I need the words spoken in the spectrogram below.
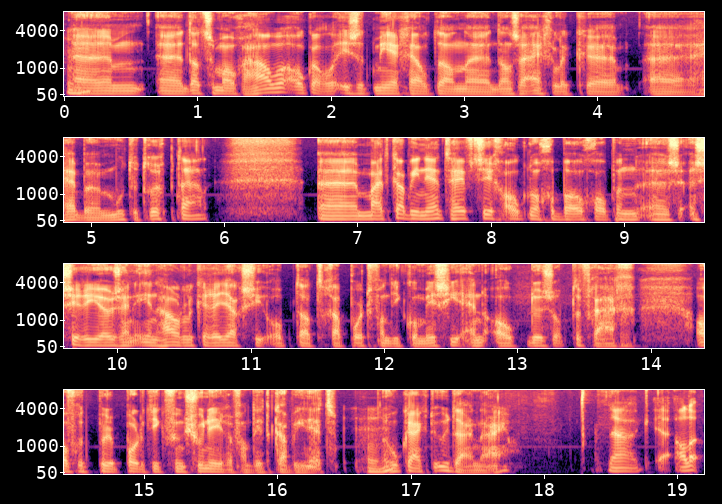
Mm dat ze mogen houden, ook al is het meer geld dan, dan ze eigenlijk uh, hebben moeten terugbetalen. Uh, maar het kabinet heeft zich ook nog gebogen op een, een, serieuze en inhoudelijke reactie op dat rapport van die commissie. En ook dus op de vraag over het politiek functioneren van dit kabinet. Mhm. Hoe kijkt u daarnaar? Nou, alle,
